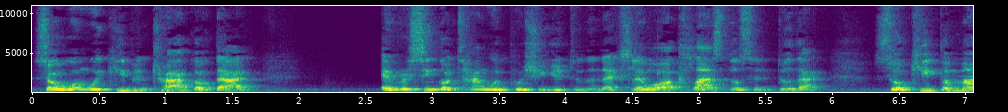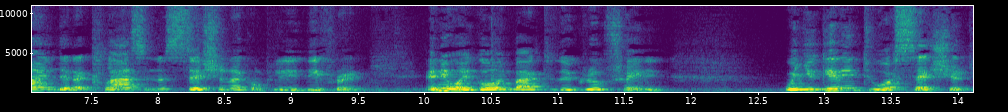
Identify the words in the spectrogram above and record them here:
So when we're keeping track of that every single time we're pushing you to the next level. A class doesn't do that. So keep in mind that a class and a session are completely different. Anyway going back to the group training. When you get into a session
